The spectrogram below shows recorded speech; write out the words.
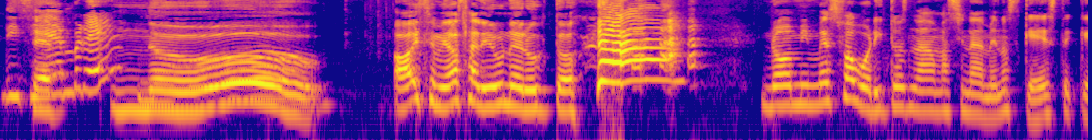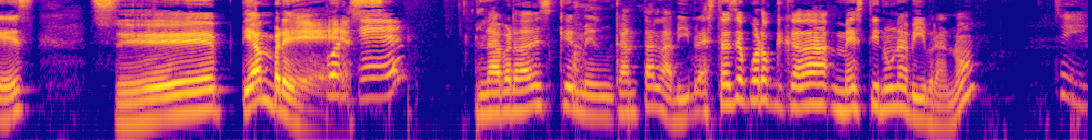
se- ¿Diciembre? No. Ay, se me iba a salir un eructo. no, mi mes favorito es nada más y nada menos que este, que es septiembre. ¿Por qué? La verdad es que me encanta la vibra. ¿Estás de acuerdo que cada mes tiene una vibra, no? Sí.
